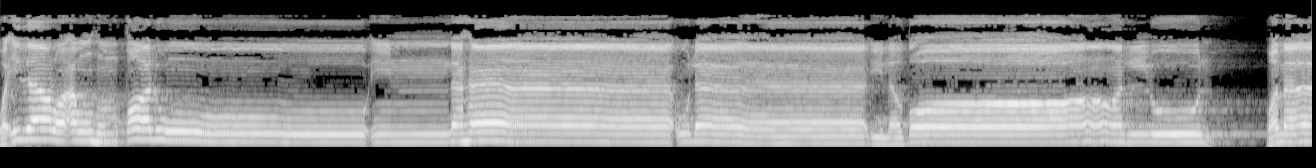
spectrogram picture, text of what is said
واذا راوهم قالوا ان هؤلاء لضالون وما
